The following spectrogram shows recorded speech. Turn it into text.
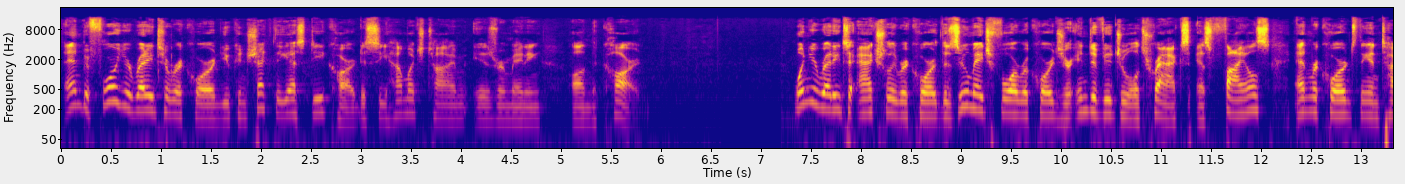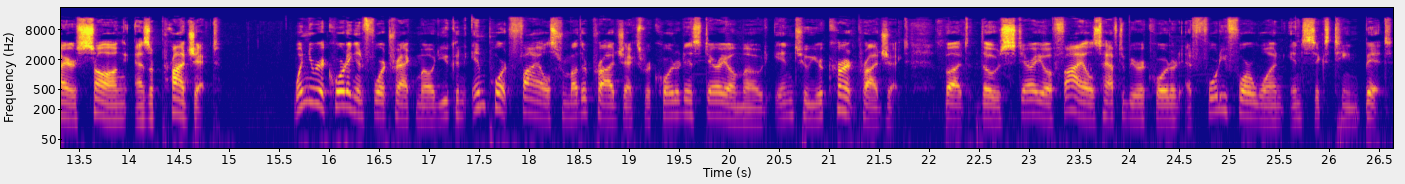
and before you're ready to record, you can check the SD card to see how much time is remaining on the card. When you're ready to actually record, the Zoom H4 records your individual tracks as files and records the entire song as a project. When you're recording in 4-track mode, you can import files from other projects recorded in stereo mode into your current project, but those stereo files have to be recorded at 44.1 in 16-bit.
